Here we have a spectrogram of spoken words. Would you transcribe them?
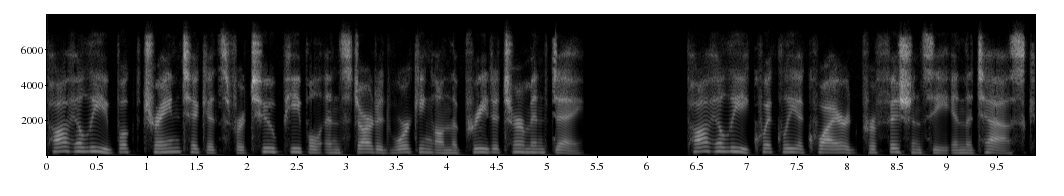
Pahili booked train tickets for two people and started working on the predetermined day. Pahili quickly acquired proficiency in the task.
